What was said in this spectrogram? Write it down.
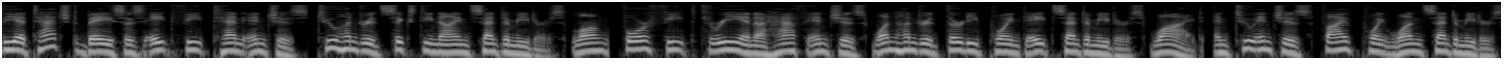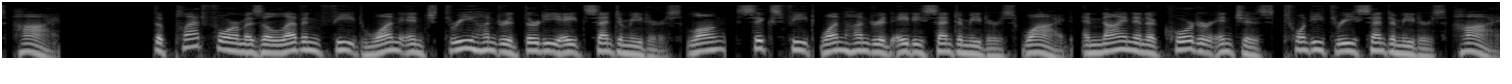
The attached base is 8 feet 10 inches 269 centimeters long, 4 feet 3 and a half inches 130.8 centimeters wide, and 2 inches 5.1 centimeters high. The platform is 11 feet 1 inch 338 centimeters long, 6 feet 180 centimeters wide, and 9 and a quarter inches 23 centimeters high.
